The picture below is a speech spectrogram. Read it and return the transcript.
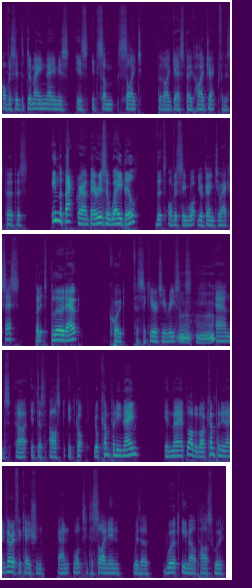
obviously the domain name is is it's some site that I guess they've hijacked for this purpose. In the background, there is a waybill that's obviously what you're going to access, but it's blurred out, quote, for security reasons. Mhm. And uh, it just ask it got your company name in there, blah blah blah, company name verification, and wants you to sign in with a work email password.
